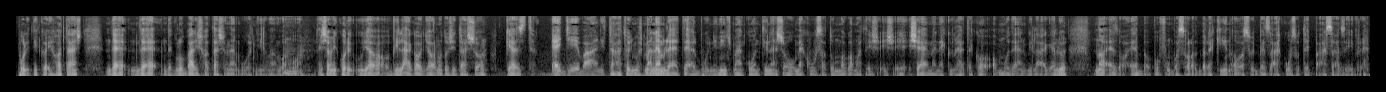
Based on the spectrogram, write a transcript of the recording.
politikai hatást, de, de, de globális hatása nem volt nyilvánvalóan. Mm. És amikor ugye a világ a gyarmatosítással kezd egyé válni. Tehát, hogy most már nem lehet elbújni, nincs már kontinens, ahol meghúzhatom magamat, és, és, és elmenekülhetek a, a modern világ elől. Na, ez a, ebbe a pofonba szalad bele Kína az, hogy bezárkózott egy pár száz évre.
